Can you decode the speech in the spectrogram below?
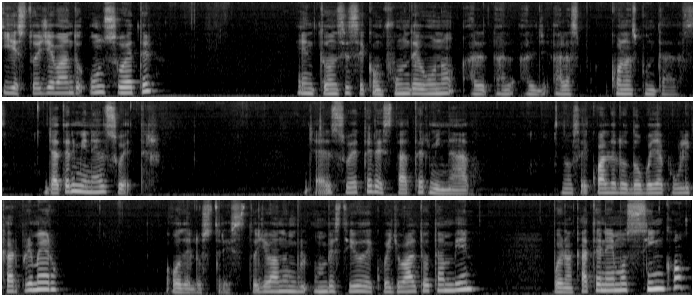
y estoy llevando un suéter. Entonces se confunde uno con las puntadas. Ya terminé el suéter. Ya el suéter está terminado. No sé cuál de los dos voy a publicar primero o de los tres. Estoy llevando un, vestido de cuello alto también. Bueno, acá tenemos 5.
